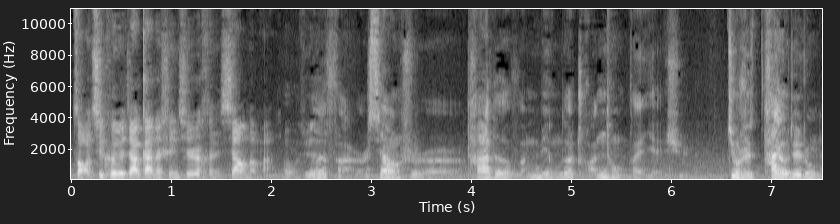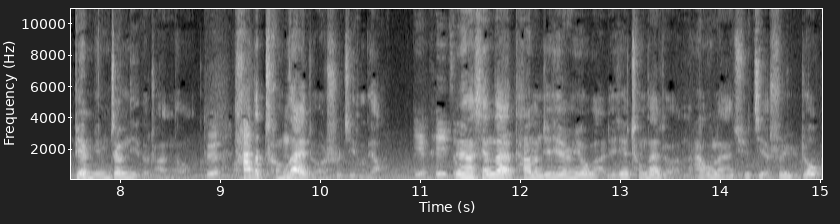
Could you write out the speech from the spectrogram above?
早期科学家干的事情其实很像的嘛。我觉得反而像是他的文明的传统在延续，就是他有这种辨明真理的传统。对，他的承载者是基督教。也可以这就像现在他们这些人又把这些承载者拿过来去解释宇宙，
